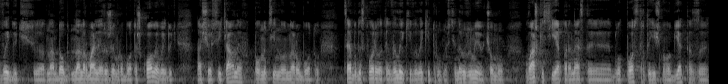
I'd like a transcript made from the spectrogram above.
вийдуть е, на доб... на нормальний режим роботи школи, вийдуть наші освітяни повноцінно на роботу? Це буде створювати великі великі трудності. Не розумію, в чому важкість є перенести блокпост стратегічного об'єкта з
